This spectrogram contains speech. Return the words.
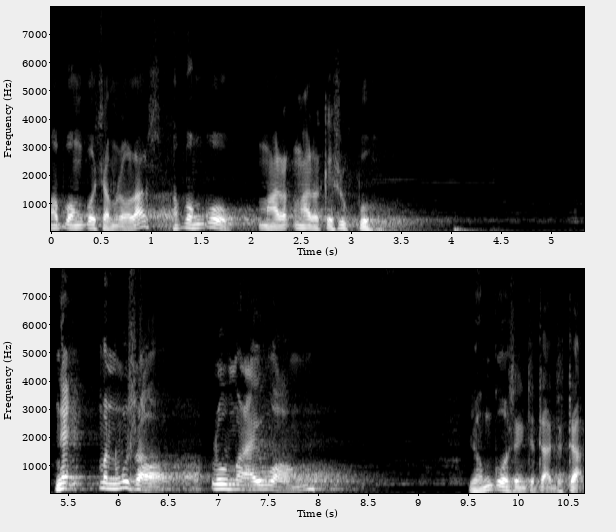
apa engko jam 12, apa engko marek-mareke subuh. Nek menungso lumrahe wong ya engko sing cedak-cedak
